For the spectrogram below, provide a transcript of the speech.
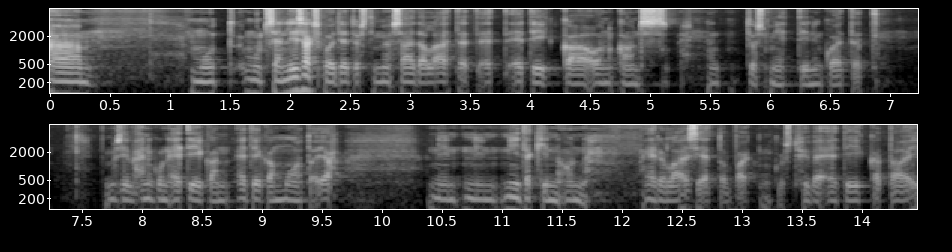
Ähm, Mutta mut sen lisäksi voi tietysti myös ajatella, että, että, että etiikkaa on myös, jos miettii, niin että, että tämmöisiä vähän niin kuin etiikan, etiikan muotoja, niin, niin niitäkin on erilaisia, että on vaikka just hyvä etiikka tai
